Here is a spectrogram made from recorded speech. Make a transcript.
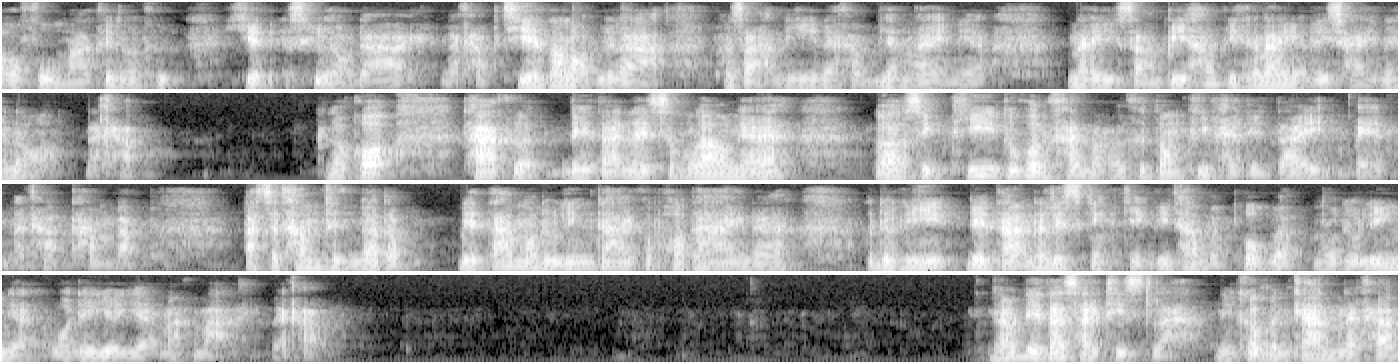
powerful มากขึ้นก็คือเขียน SQL ได้นะครับเชียร์ตลอดเวลาภาษานี้นะครับยังไงเนี่ยใน 3 ปี 5 ปีข้างหน้ายังได้ใช้แน่นอนนะครับ แล้วก็ถ้าเกิด Data Analyst ของเราเนี่ยสิ่งที่ทุกคนคาดหวังก็คือต้อง prepare data เองเป็นนะครับทำแบบอาจจะทำถึงระดับ data modeling ได้ก็พอได้นะเดี๋ยวนี้ data analyst เก่งๆ ที่ทำแบบพวกแบบ modeling เนี่ยโอ้ได้เยอะแยะมากมายนะครับแล้ว data scientist ล่ะนี่ก็เหมือนกันนะครับ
